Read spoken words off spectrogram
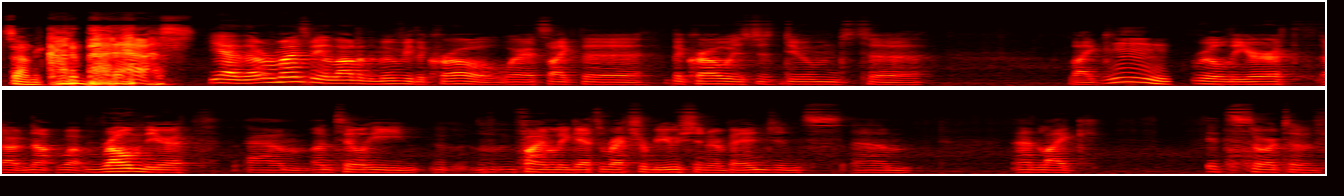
sounded kind of badass. Yeah, that reminds me a lot of the movie The Crow, where it's like the the crow is just doomed to like Mm. rule the earth or not roam the earth um, until he finally gets retribution or vengeance, um, and like it's sort of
